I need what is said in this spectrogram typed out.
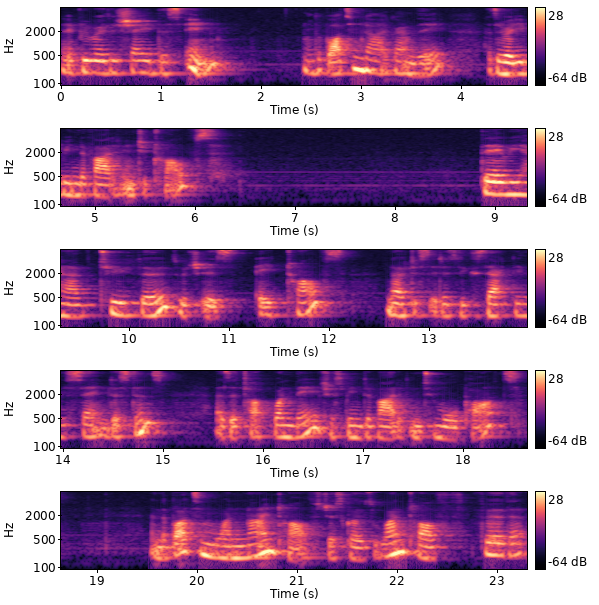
And if we were to shade this in, the bottom diagram there has already been divided into twelfths. There we have 2 thirds, which is 8 twelfths. Notice it is exactly the same distance as the top one there, it's just been divided into more parts. And the bottom one, 9 twelfths, just goes 1 twelfth further,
